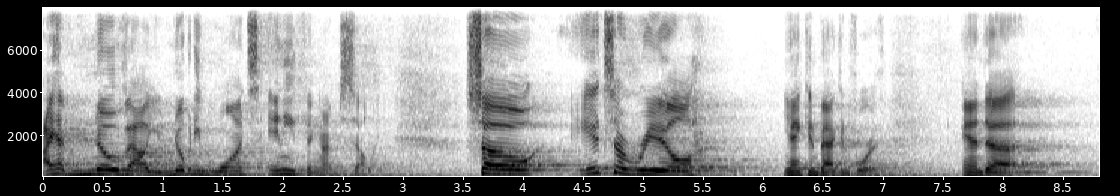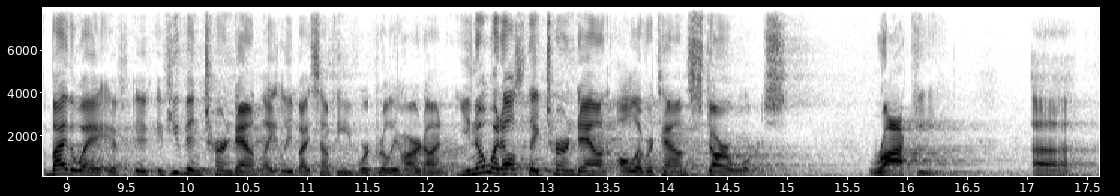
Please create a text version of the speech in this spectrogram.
I have no value. Nobody wants anything I'm selling. So it's a real yanking back and forth. And uh, by the way, if, if you've been turned down lately by something you've worked really hard on, you know what else they turn down all over town? Star Wars, Rocky, uh,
